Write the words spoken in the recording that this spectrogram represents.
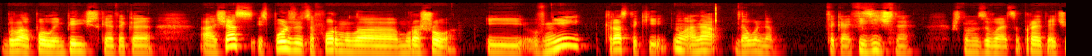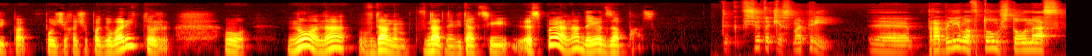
была полуэмпирическая такая, а сейчас используется формула Мурашова. И в ней как раз таки, ну, она довольно такая физичная что называется. Про это я чуть позже хочу поговорить тоже. Вот. Но она в, данном, в данной редакции СП, она дает запас. Так все-таки смотри, э, проблема в том, что у нас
